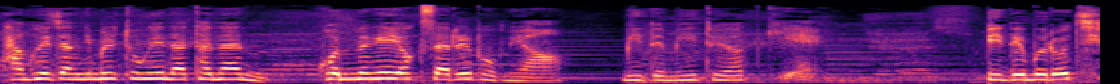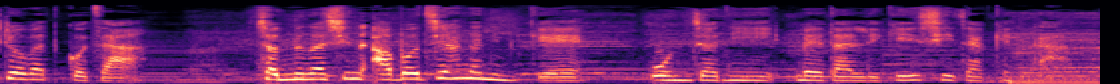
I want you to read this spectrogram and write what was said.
당 회장님을 통해 나타난 권능의 역사를 보며 믿음이 되었기에 믿음으로 치료받고자 전능하신 아버지 하나님께 온전히 매달리기 시작했다.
